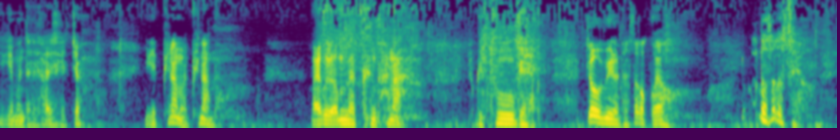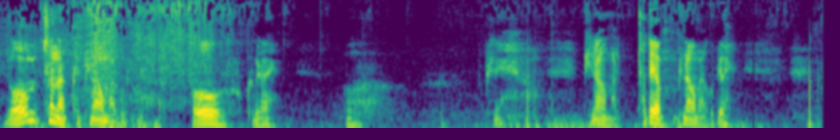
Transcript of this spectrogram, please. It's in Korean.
이게 뭔지 아시겠죠? 이게 피나무, 피나무. 말고 옆면 큰 하나. 여기 두 개. 저 위는 다 썩었고요. 다 썩었어요. 이거 엄청난 큰 피나무 말고. 오우, 큽니다. 어. 피나무 말고 초대형 피나무 말고요.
